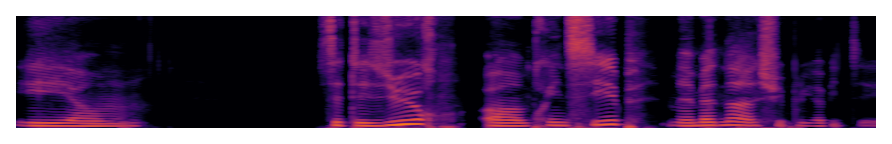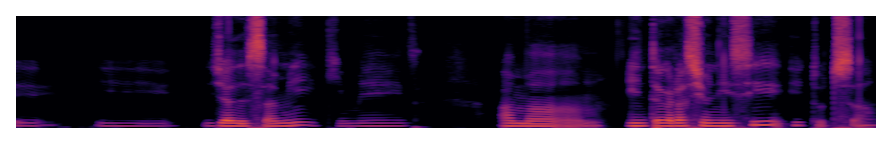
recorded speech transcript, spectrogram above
Et euh, c'était dur en principe, mais maintenant je suis plus habitée. Et j'ai des amis qui m'aident ma intégration ici et tout ça.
